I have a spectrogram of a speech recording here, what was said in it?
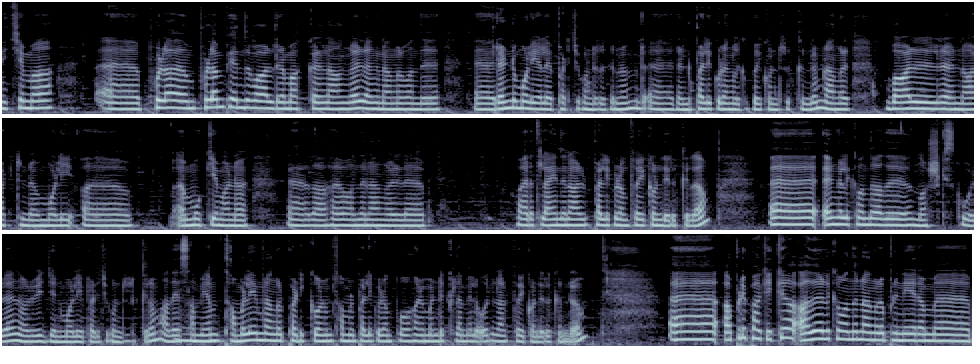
நிச்சயமாக புல புலம்பெயர்ந்து வாழ்கிற மக்கள் நாங்கள் நாங்கள் வந்து ரெண்டு மொழிகளை படித்து கொண்டிருக்கிறோம் அஹ், ரெண்டு பள்ளிக்கூடங்களுக்கு போய் கொண்டிருக்கின்றோம். நாங்கள் வாழ்கிற நாட்டின் மொழி முக்கியமான அதாக வந்து நாங்கள் வாரத்தில் ஐந்து நாள் பள்ளிக்கூடம் போய் கொண்டிருக்கிறோம். எங்களுக்கு வந்து அது நொஷ்க் ஸ்கூலில் நார்வீஜியன் மொழியை படித்து கொண்டிருக்கிறோம். அதே சமயம் தமிழையும் நாங்கள் படிக்கணும் தமிழ் பள்ளிக்கூடம் போகணும் என்று கிழமையில் ஒரு நாள் போய் கொண்டிருக்கின்றோம். அஹ் அப்படி பார்க்க அதுகளுக்கு வந்து நாங்கள் அப்படி நேரம் அஹ்,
